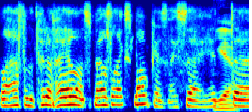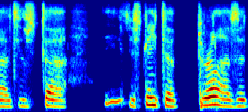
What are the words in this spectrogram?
life from the pit of hell and smells like smoke, as they say. It yeah. uh, just uh, you just need to, to realize that,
